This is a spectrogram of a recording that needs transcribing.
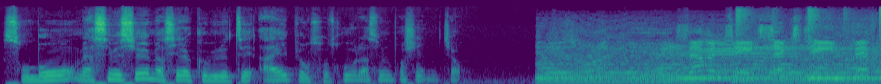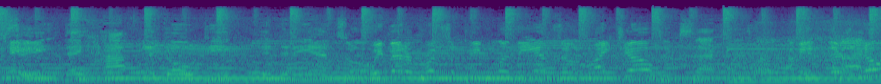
sont bons. Merci messieurs, merci la communauté hype et on se retrouve la semaine prochaine. Ciao. 17, 16, 15. See, they have to go deep into the end zone. We better put some people in the end zone, right, Joe? That's exactly right. I mean, there's no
